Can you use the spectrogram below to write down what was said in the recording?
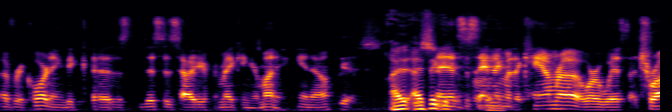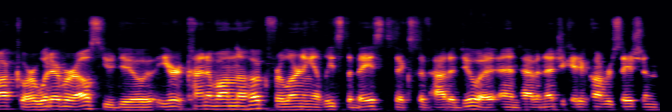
of recording because this is how you're making your money. You know, yes. I, I think and it- it's the same thing with a camera or with a truck or whatever else you do. You're kind of on the hook for learning at least the basics of how to do it and have an educated conversation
